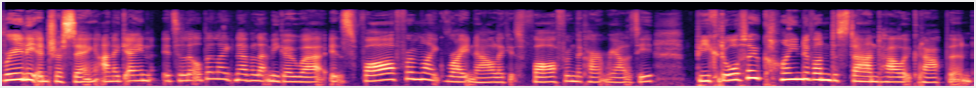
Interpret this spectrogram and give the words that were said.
really interesting. And again, it's a little bit like Never Let Me Go, where it's far from like right now, like it's far from the current reality, but you could also kind of understand how it could happen.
